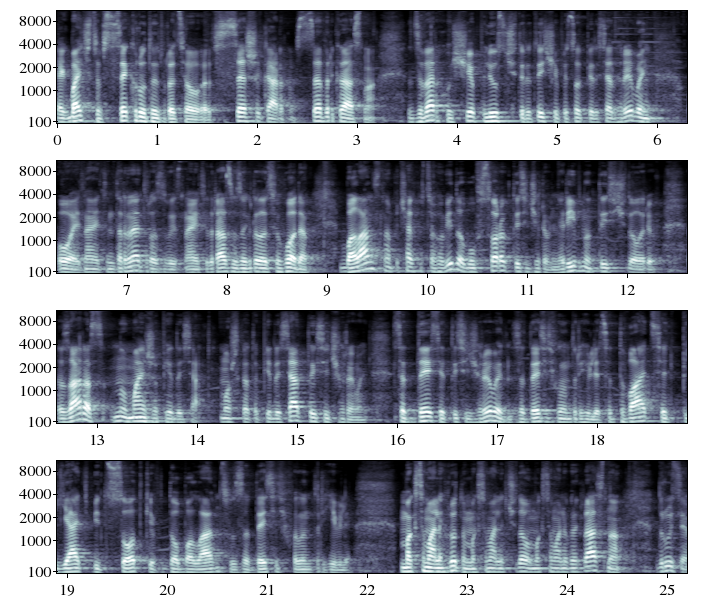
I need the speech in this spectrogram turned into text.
Як бачите, все круто відпрацьовує, все шикарно, все прекрасно. Зверху ще плюс 4550 гривень. Ой, навіть інтернет розвис, навіть одразу закрилася угода. Баланс на початку цього відео був 40 тисяч гривень, рівно тисячу доларів. Зараз ну майже 50, можна сказати, 50 тисяч гривень. Це 10 тисяч гривень за 10 хвилин торгівлі. Це 25% до балансу за 10 хвилин торгівлі. Максимально круто, максимально чудово, максимально прекрасно. Друзі,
